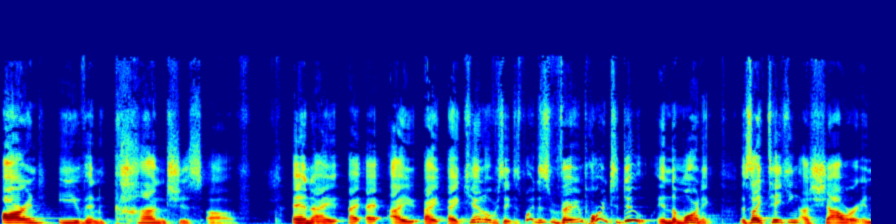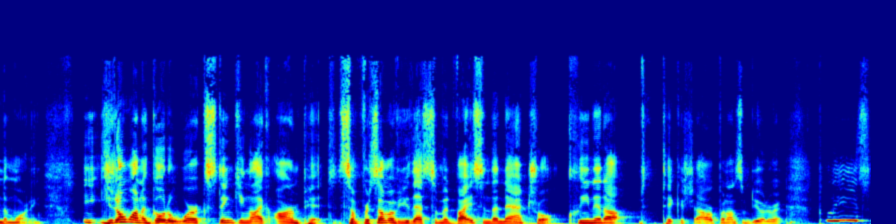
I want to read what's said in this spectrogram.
aren't even conscious of. And I, I, I, I, I can't overstate this point. This is very important to do in the morning. It's like taking a shower in the morning. You don't want to go to work stinking like armpit. So for some of you, that's some advice in the natural. Clean it up. Take a shower. Put on some deodorant, please.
